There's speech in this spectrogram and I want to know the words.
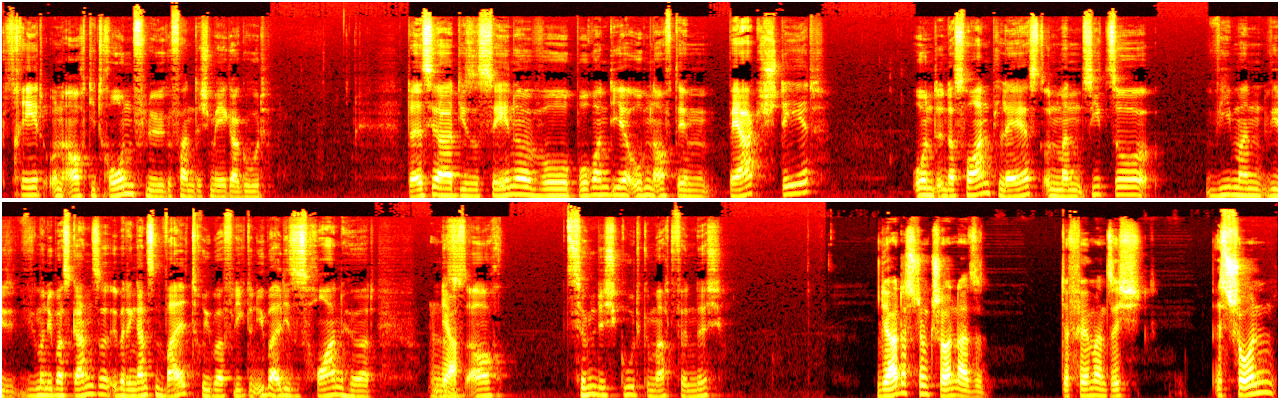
gedreht und auch die Drohnenflüge fand ich mega gut. Da ist ja diese Szene, wo Borondir oben auf dem Berg steht und in das Horn bläst und man sieht so, wie man, wie, wie man übers ganze, über den ganzen Wald drüber fliegt und überall dieses Horn hört. Und ja. das ist auch ziemlich gut gemacht, finde ich. Ja, das stimmt schon. Also der Film an sich ist schon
